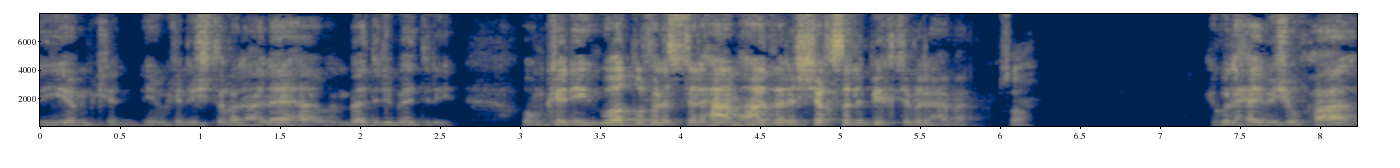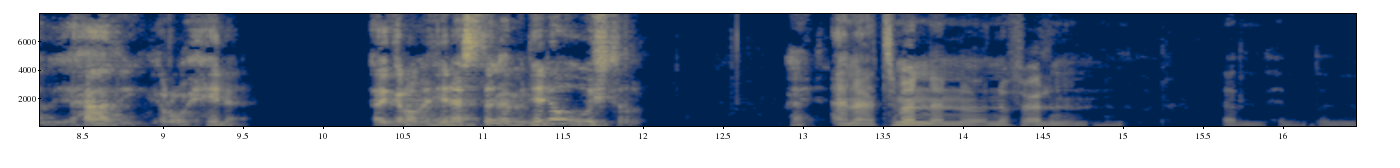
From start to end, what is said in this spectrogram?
يمكن يمكن يشتغل عليها من بدري بدري. ممكن يوظف الاستلهام هذا للشخص اللي بيكتب العمل. صح. يقول حبيبي شوف هذه روح هنا. أقرأ من هنا استلهم من هنا واشتغل. أنا أتمنى إنه إنه فعلا ال ال ال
